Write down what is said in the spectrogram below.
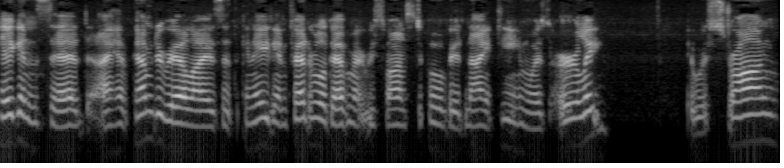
Higgins said, I have come to realize that the Canadian federal government response to COVID 19 was early, it was strong,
